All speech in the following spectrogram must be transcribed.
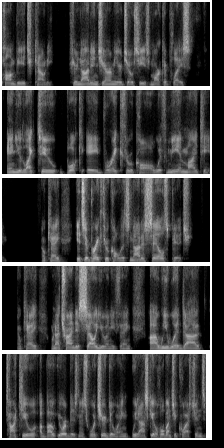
Palm Beach County, if you're not in Jeremy or Josie's marketplace, and you'd like to book a breakthrough call with me and my team, okay, it's a breakthrough call. It's not a sales pitch. Okay. We're not trying to sell you anything. Uh, we would uh, talk to you about your business, what you're doing. We'd ask you a whole bunch of questions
